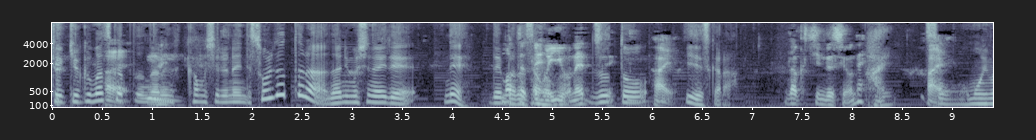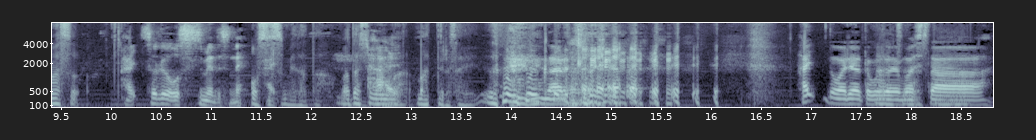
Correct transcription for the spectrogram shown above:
結局待つことになるかもしれないんで、それだったら何もしないで、ね、電波出せばいいよね。ずっといいですから。楽ちんですよね。はい。そう思います。はい。それをおすすめですね。おすすめだと。私も今、待ってる際。なるほど。はい、どうもありがとうございました。は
